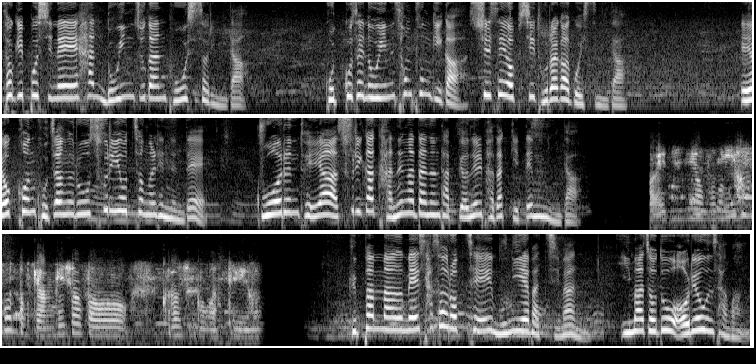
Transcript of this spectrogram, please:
서귀포 시내 한 노인 주간 보호시설입니다. 곳곳에 놓인 선풍기가 쉴 새 없이 돌아가고 있습니다. 에어컨 고장으로 수리 요청을 했는데 9월은 돼야 수리가 가능하다는 답변을 받았기 때문입니다. 엔지니어 분이 한 분밖에 안 계셔서 그러신 것 같아요. 급한 마음에 사설업체에 문의해봤지만 이마저도 어려운 상황.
